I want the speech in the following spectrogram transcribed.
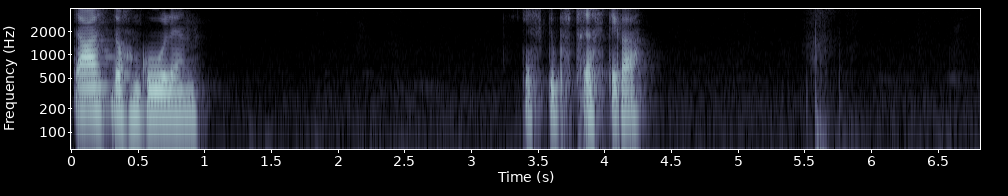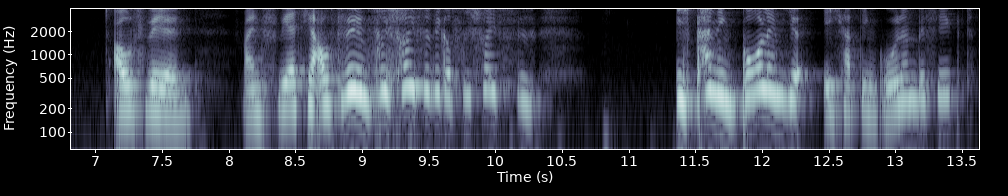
Da ist noch ein Golem. Jetzt gibt Stress, Digga. Auswählen. Mein Schwert hier auswählen. Frisch Scheiße, Digga. Frisch Scheiße. Ich kann den Golem hier. Ich habe den Golem besiegt.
